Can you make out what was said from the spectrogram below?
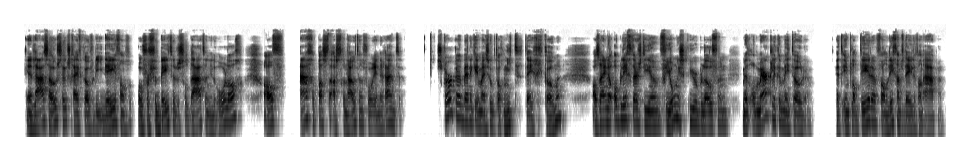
In het laatste hoofdstuk schrijf ik over de ideeën van, over verbeterde soldaten in de oorlog of aangepaste astronauten voor in de ruimte. Schurken ben ik in mijn zoektocht niet tegengekomen, al zijn er oplichters die een verjongingskuur beloven met opmerkelijke methoden. Het implanteren van lichaamsdelen van apen.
